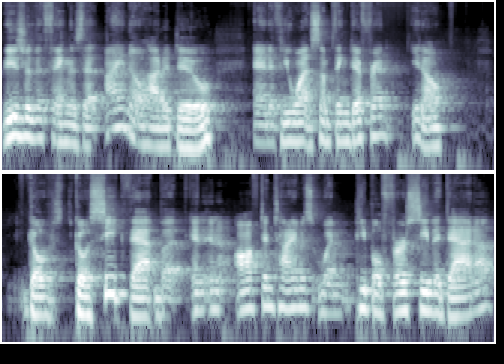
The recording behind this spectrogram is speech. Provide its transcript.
these are the things that I know how to do. And if you want something different, you know, go go seek that. But and, and oftentimes when people first see the data,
